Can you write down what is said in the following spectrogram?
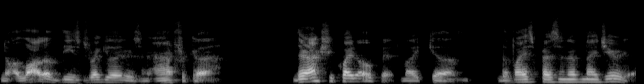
you know, a lot of these regulators in Africa, they're actually quite open. Like um, the vice president of Nigeria,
